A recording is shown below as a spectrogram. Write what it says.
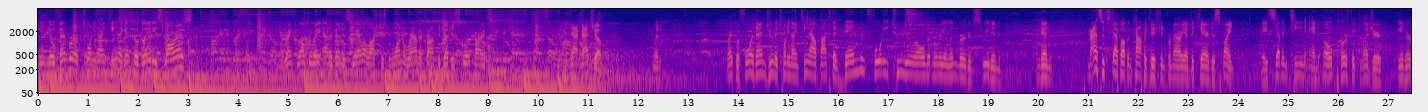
in November of 2019 against Ogleidis Suarez. Ranked welterweight out of Venezuela, lost just one round across the judges' scorecards in that matchup. But right before then, June of 2019, outboxed a then 42-year-old Maria Lindberg of Sweden. Again, massive step up in competition for Marie-Eve Dicaire despite a 17 and 0 perfect ledger in her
